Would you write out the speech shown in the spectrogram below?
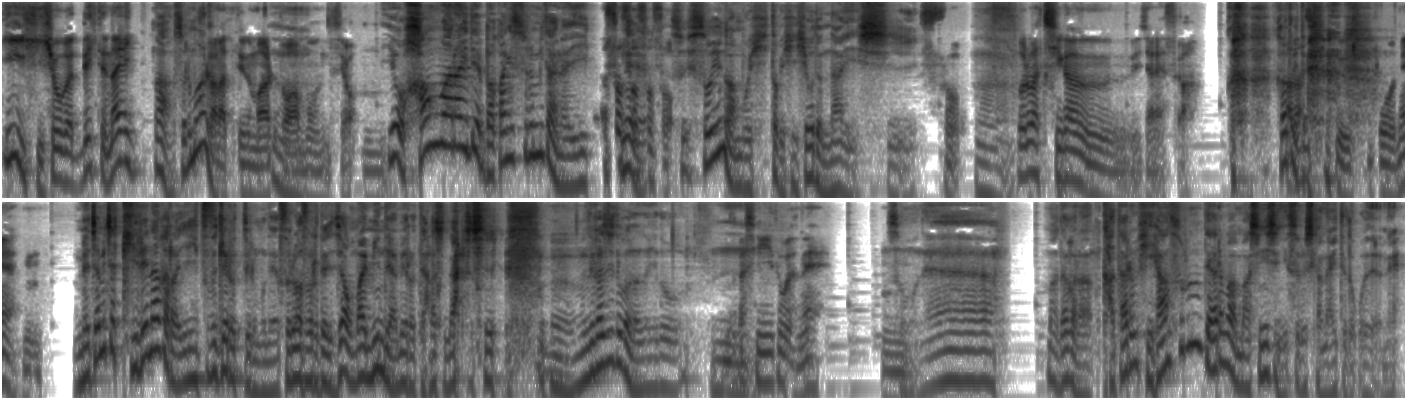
いい批評ができてないあ、それもあるからっていうのもあるとは思うんですよ。うん要は半笑いで馬鹿にするみたいな言い、そうそうそうそうねそそういうのはもう多分批評ではないし、そう。うん。それは違うじゃないですか。か といって正、しく批評ね。うんめちゃめちゃ切れながら言い続けるっていうのもね、それはそれで、じゃあお前みんなやめろって話になるし、うん、難しいところなんだけど、うん難しいところですね。うんそうね。まあだから、語る、批判するんであれば、まあ真摯にするしかないってところだよね。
